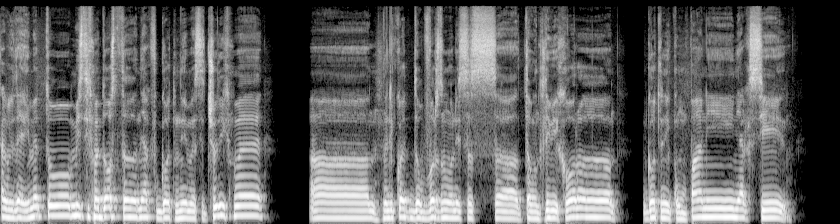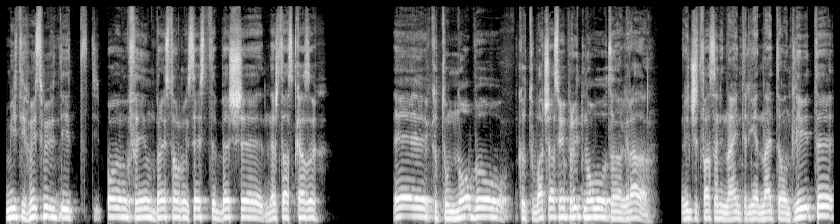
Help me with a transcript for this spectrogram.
как дойде името, мислихме доста някакво готино име, се чудихме, а, нали, което да е обвързано нали, с а, талантливи хора, готини компании, някакси мислихме, мислихме и, и помня в един от брейнсторминг сесиите беше, нещо аз казах, е, като Нобел, като обаче аз ми преди Нобелата награда. Нали, че това са ни най-интелигент, най-талантливите.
